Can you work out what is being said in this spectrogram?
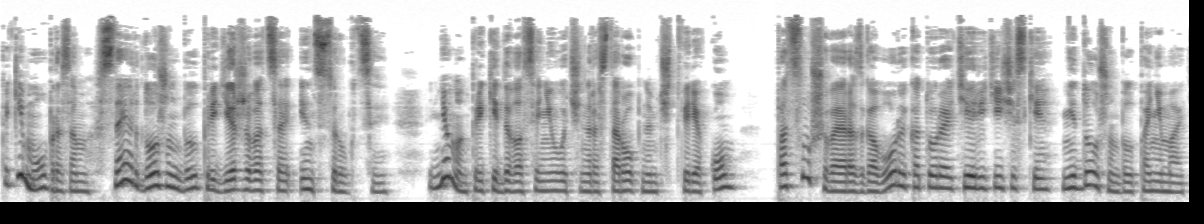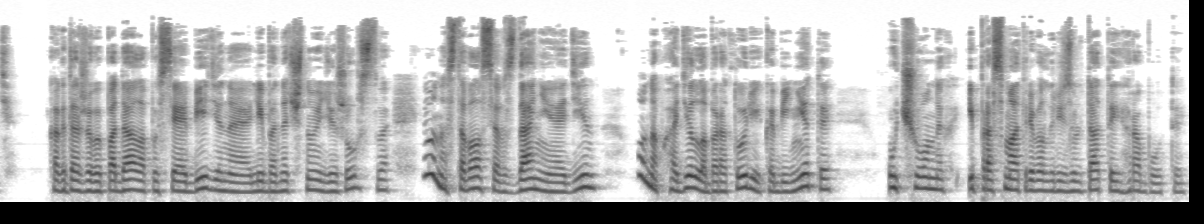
Таким образом, Снейр должен был придерживаться инструкции. Днем он прикидывался не очень расторопным четверяком, подслушивая разговоры, которые теоретически не должен был понимать. Когда же выпадало послеобеденное либо ночное дежурство, и он оставался в здании один, он обходил лаборатории и кабинеты ученых и просматривал результаты их работы.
